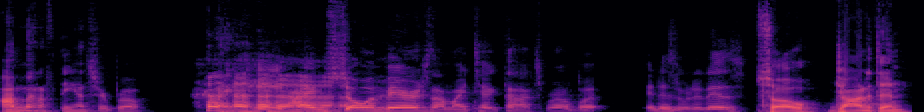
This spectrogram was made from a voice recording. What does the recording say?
I'm not a dancer, bro. I hate. I'm so embarrassed on my TikToks, bro. But it is what it is. So, Jonathan,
